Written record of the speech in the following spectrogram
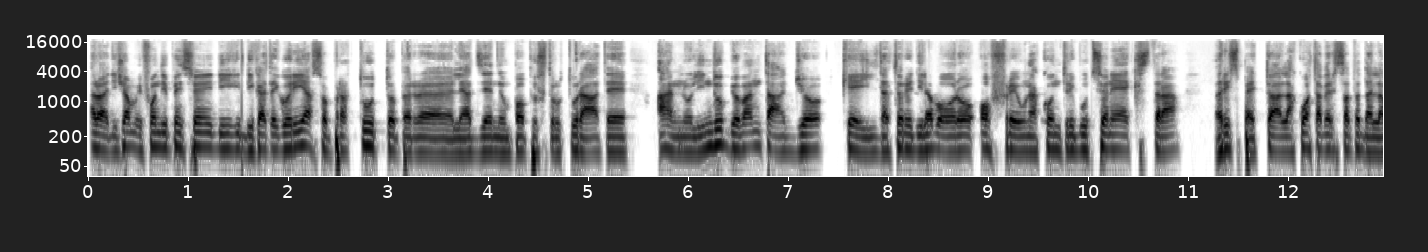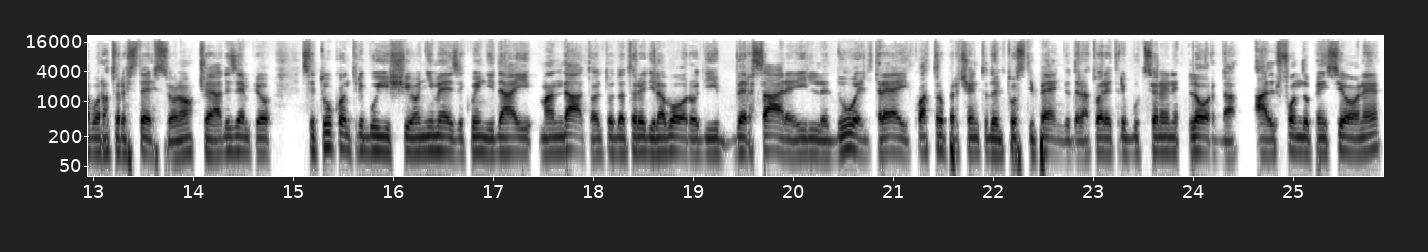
Allora, diciamo i fondi pensioni di, di categoria, soprattutto per eh, le aziende un po' più strutturate, hanno l'indubbio vantaggio che il datore di lavoro offre una contribuzione extra rispetto alla quota versata dal lavoratore stesso, no? Cioè, ad esempio, se tu contribuisci ogni mese, quindi dai mandato al tuo datore di lavoro di versare il 2, il 3, il 4% del tuo stipendio, della tua retribuzione lorda al fondo pensione,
